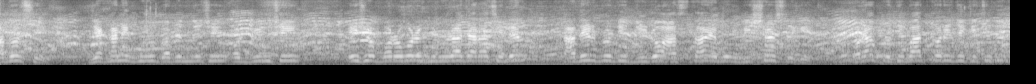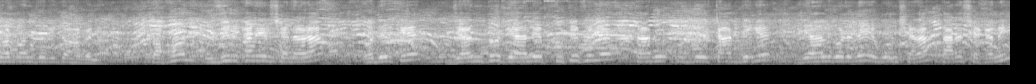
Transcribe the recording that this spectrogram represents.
আদর্শে, যেখানে গুরু গোবিন্দ সিং অর্জুন সিং, এইসব বড় বড় গুরুরা যারা ছিলেন তাদের প্রতি দৃঢ় আস্থা এবং বিশ্বাস রেখে ওরা প্রতিবাদ করে যে কিছুতেই ধর্মান্তরিত হবে না। তখন উজির খানের সেনারা ওদেরকে জ্যান্ত দেয়ালে পুঁতে ফেলে তার চারদিকে দেয়াল গড়ে দেয় এবং সেরা তারা সেখানেই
